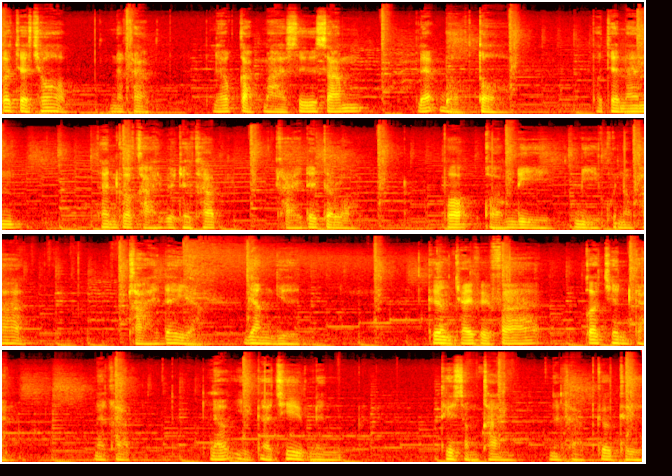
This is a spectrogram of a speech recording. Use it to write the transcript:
ก็จะชอบนะครับ แล้วกลับมาซื้อซ้ำและบอกต่อ เพราะฉะนั้นท่านก็ขายไปเถอะครับ ขายได้ตลอด เพราะของดีมีคุณภาพ ขายได้อย่างยั่งยืน เครื่องใช้ไฟฟ้าก็เช่นกันนะครับ แล้วอีกอาชีพหนึ่งที่สำคัญนะครับก็คือ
